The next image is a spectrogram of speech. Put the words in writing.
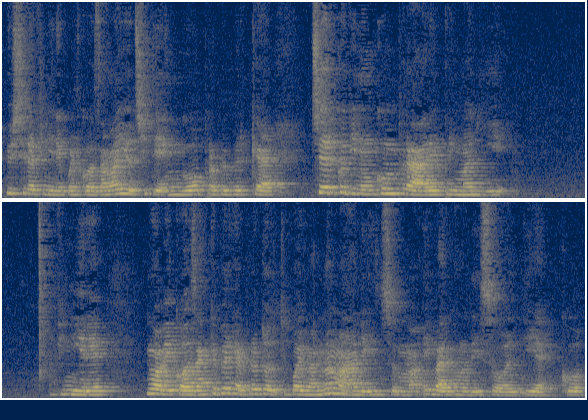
riuscire a finire qualcosa, ma io ci tengo proprio perché cerco di non comprare prima di finire nuove cose, anche perché i prodotti poi vanno a male, insomma, e valgono dei soldi, ecco,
